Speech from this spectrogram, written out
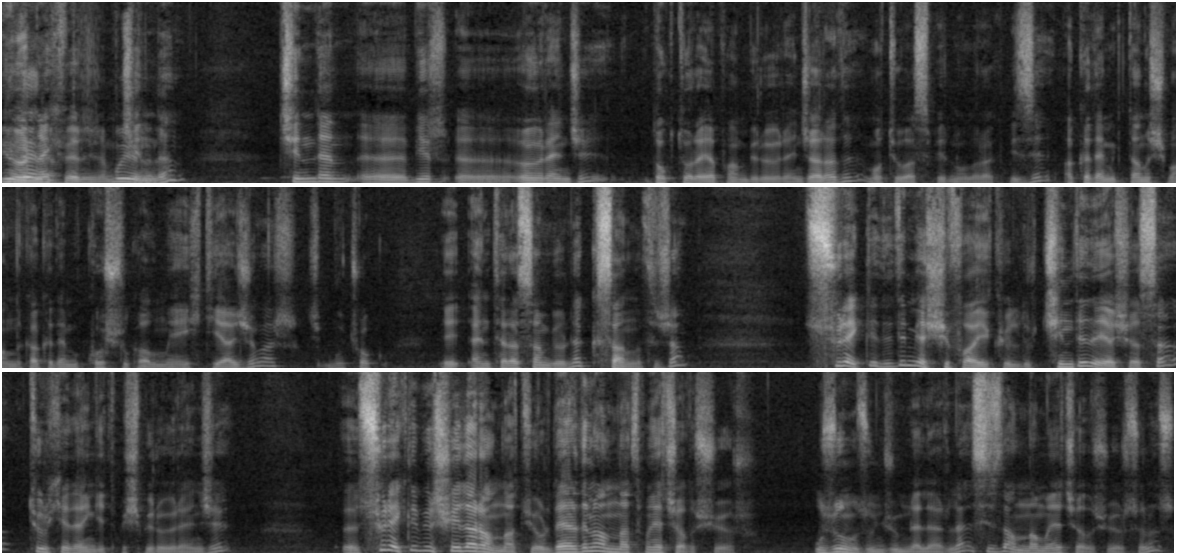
Bir Gidelim. örnek vereceğim Buyurun. Çin'den. Çin'den e, bir e, öğrenci, doktora yapan bir öğrenci aradı. Motivasyonu olarak bizi. Akademik danışmanlık, akademik koçluk almaya ihtiyacı var. Bu çok e, enteresan bir örnek. Kısa anlatacağım. Sürekli dedim ya şifayı küldür. Çin'de de yaşasa Türkiye'den gitmiş bir öğrenci. Sürekli bir şeyler anlatıyor. Derdini anlatmaya çalışıyor. Uzun uzun cümlelerle. Siz de anlamaya çalışıyorsunuz.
